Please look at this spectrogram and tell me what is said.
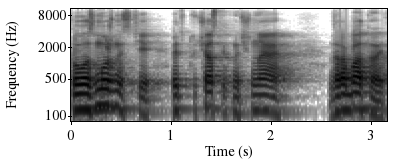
по возможности этот участок начинаю дорабатывать.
